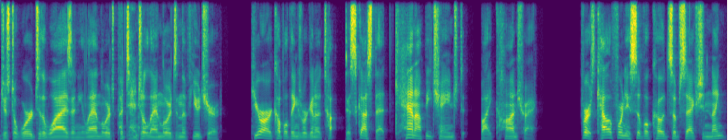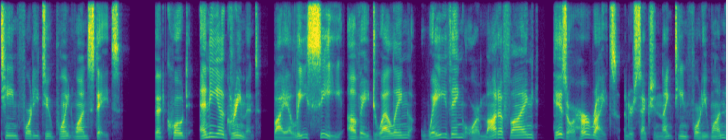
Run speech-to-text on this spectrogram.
just a word to the wise, any landlords, potential landlords in the future. Here are a couple things we're going to discuss that cannot be changed by contract. First, California Civil Code subsection 1942.1 states that, quote, any agreement by a lessee of a dwelling waiving or modifying his or her rights under section 1941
